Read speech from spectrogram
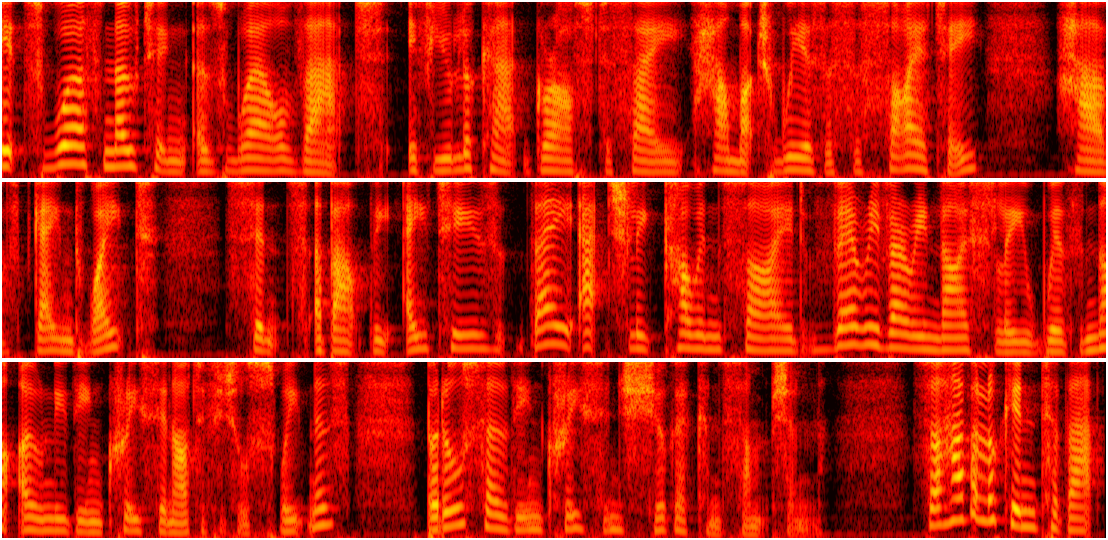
It's worth noting as well that if you look at graphs to say how much we as a society have gained weight since about the 80s, they actually coincide very, very nicely with not only the increase in artificial sweeteners, but also the increase in sugar consumption. So have a look into that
